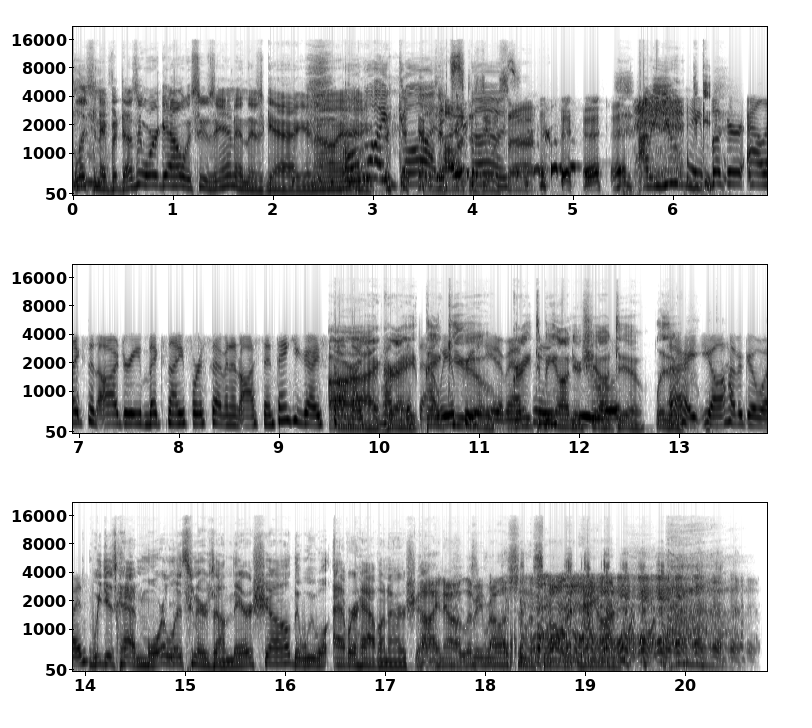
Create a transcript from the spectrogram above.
listen, if it doesn't work out with Suzanne and this guy, you know. Oh hey." my God, Call it to exposed. I mean, you. Hey, Booker, Alex, and Audrey, Mix 94.7 in Austin. Thank you guys so All much right, for helping great. us out. Thank we you. appreciate it, man. Great to be on your you. show, too. Listen, All right, y'all have a good one. we just had more listeners on their show than we will ever have on our show. I know. Let me relish in this moment. Hang on.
